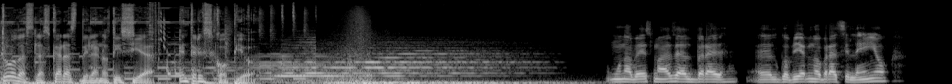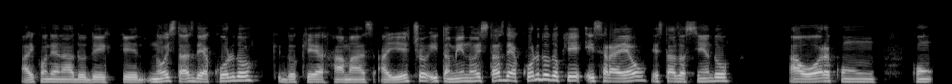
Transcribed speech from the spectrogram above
Todas las caras de la noticia en Telescopio. Una vez más, el, el gobierno brasileño hay condenado de que no estás de acuerdo lo que Hamas ha hecho y también no estás de acuerdo lo que Israel está haciendo ahora con, con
